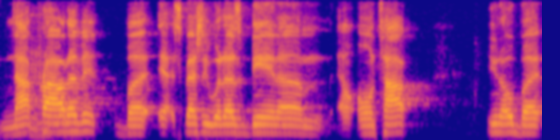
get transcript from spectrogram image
Not mm-hmm. proud of it, but especially with us being um on top. You know, but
